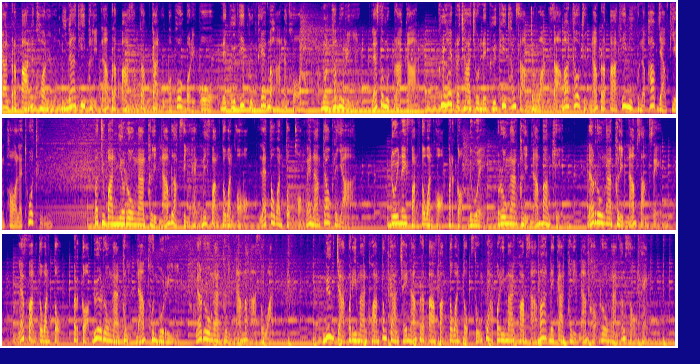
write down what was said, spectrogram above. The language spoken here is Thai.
การประปานครหลวงมีหน้าที่ผลิตน้ำประปาสำหรับการอุปโภคบริโภค ในพื้นที่กรุงเทพมหานคร นนทบุรี และสมุทรปราการ เพื่อให้ประชาชนในพื้นที่ทั้ง 3 จังหวัด สามารถเข้าถึงน้ำประปาที่มีคุณภาพอย่างเพียงพอและทั่วถึง ปัจจุบันมีโรงงานผลิตน้ำหลักสี่แห่งในฝั่งตะวันออก และตะวันตกของแม่น้ำเจ้าพระยา โดยในฝั่งตะวันออกประกอบด้วย โรงงานผลิตน้ำบางเขน และโรงงานผลิตน้ำสามเสนและฝั่งตะวันตก ประกอบด้วยโรงงานผลิตน้ำทนบุรี และโรงงานผลิตน้ำมหาสวัสดิ์เนื่องจากปริมาณความต้องการใช้น้ำประปาฝั่งตะวันตกสูงกว่าปริมาณความสามารถในการผลิตน้ำของโรงงานทั้งสองแห่ง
